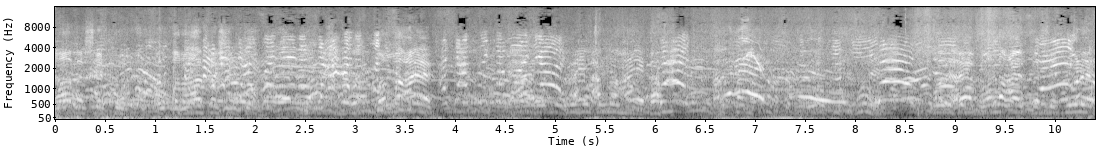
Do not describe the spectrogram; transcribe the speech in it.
والله فشلتوا والله فشلتوا والله عيب. والله عيب فشلتونا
